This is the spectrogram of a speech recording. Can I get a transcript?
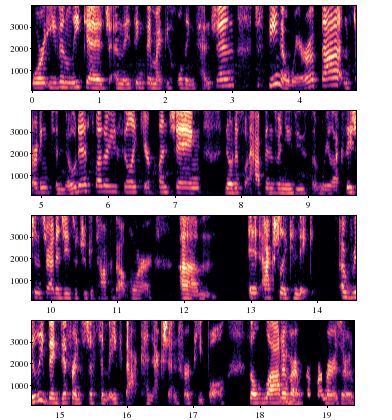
or even leakage and they think they might be holding tension, just being aware of that and starting to notice whether you feel like you're clenching, notice what happens when you do some relaxation strategies, which we could talk about more. Um, it actually can make a really big difference just to make that connection for people. So a lot mm-hmm. of our performers are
